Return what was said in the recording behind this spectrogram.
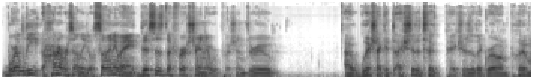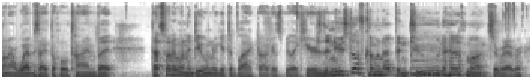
We're le- 100% legal. So anyway, this is the first strain that we're pushing through. I wish I could. I should have took pictures of the grow and put them on our website the whole time, but that's what I want to do when we get to Black Dog. Is be like, here's the new stuff coming up in two and a mm. half months or whatever.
